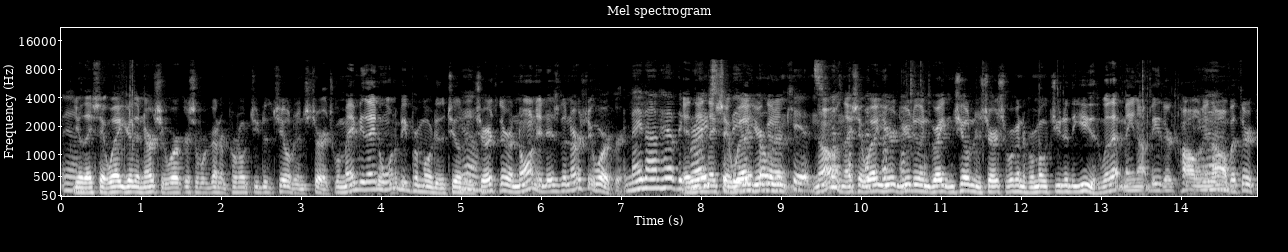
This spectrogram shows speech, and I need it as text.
yeah. you know they say, well, you're the nursery worker, so we're going to promote you to the children's church. Well, maybe they don't want to be promoted to the children's Yeah. church. They're anointed as the nursery worker. may not have the And grace then they say, be well, you're going to kids. no, and they say, well, you're you're doing great in children's church, so we're going to promote you to the youth. Well, that may not be their calling at all, but they're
